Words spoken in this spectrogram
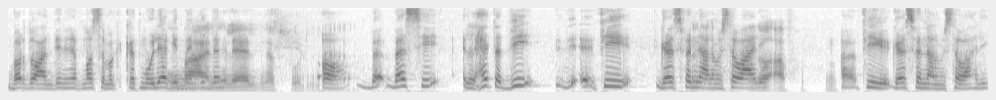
برضه عندنا هنا في مصر كانت مولية جدا ومع جدا. الهلال نفسه آه بس الحتة دي دي- في جهاز فني على مستوى عالي. آه، في جهاز فني على مستوى عالي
